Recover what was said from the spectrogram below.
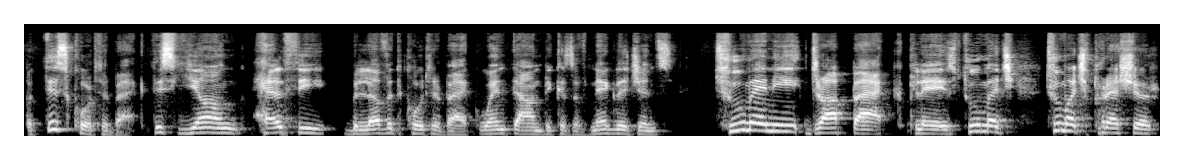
But this quarterback, this young, healthy, beloved quarterback, went down because of negligence. Too many drop back plays, too much, too much pressure,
